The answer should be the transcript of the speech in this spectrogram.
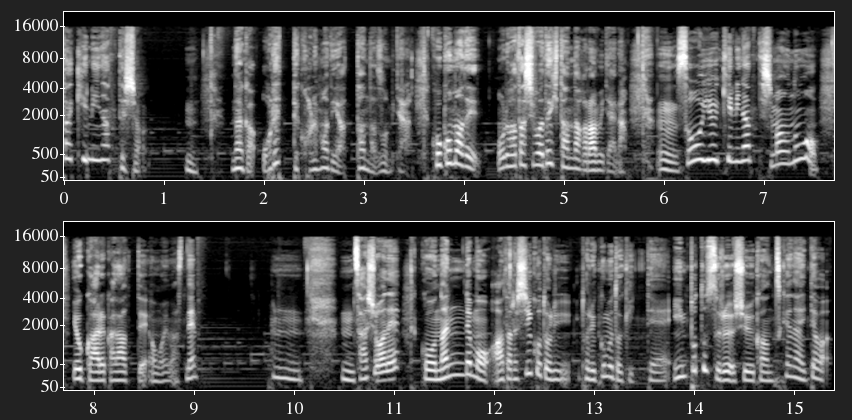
た気になってしまう。うん。なんか、俺ってこれまでやったんだぞ、みたいな。ここまで、俺私はできたんだから、みたいな。うん。そういう気になってしまうのもよくあるかなって思いますね。うん、うん、最初はね、こう何でも新しいことに取り組むときって、インプットする習慣つけないては、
